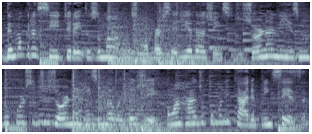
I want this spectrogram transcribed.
Democracia e Direitos Humanos, uma parceria da Agência de Jornalismo do curso de Jornalismo da UEPG com a Rádio Comunitária Princesa.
